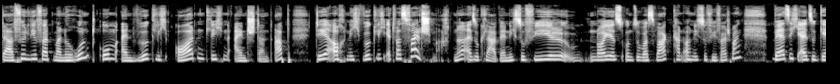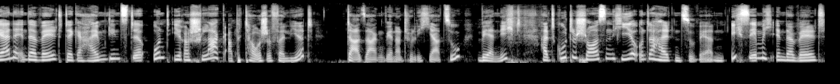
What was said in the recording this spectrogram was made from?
dafür liefert man rundum einen wirklich ordentlichen Einstand ab, der auch nicht wirklich etwas falsch macht. Ne? Also klar, wer nicht so viel Neues und sowas wagt, kann auch nicht so viel falsch machen. Wer sich also gerne in der Welt der Geheimdienste und ihrer Schlagabtausche verliert, da sagen wir natürlich Ja zu. Wer nicht, hat gute Chancen, hier unterhalten zu werden. Ich sehe mich in der Welt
